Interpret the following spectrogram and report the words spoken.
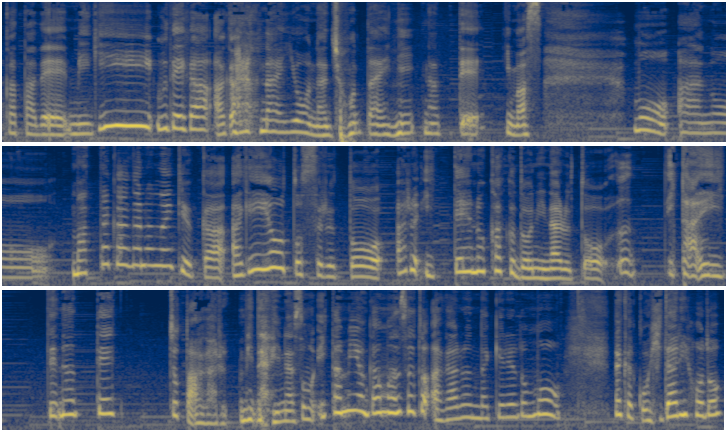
肩で右腕が上がらないような状態になっています。もうあの全く上がらないというか上げようとするとある一定の角度になるとう痛いってなってちょっと上がるみたいなその痛みを我慢すると上がるんだけれどもなんかこう左ほど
